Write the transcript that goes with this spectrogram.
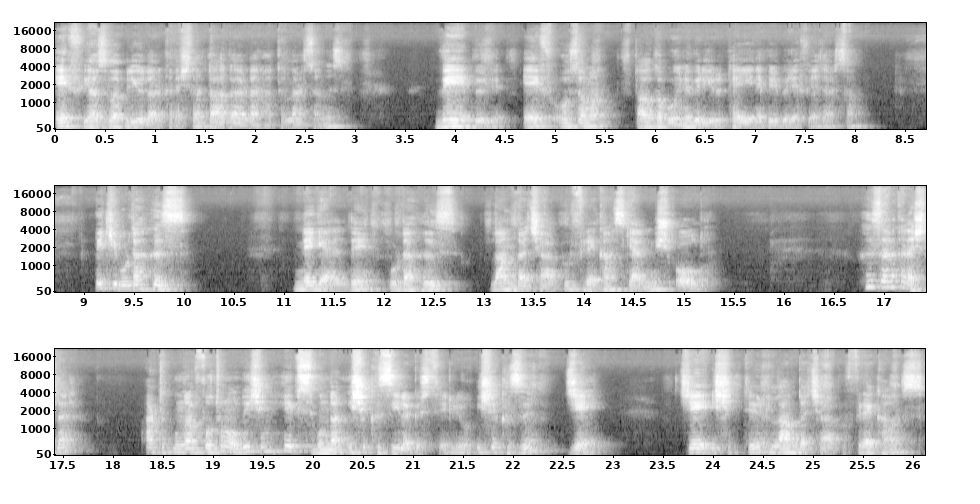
F yazılabiliyordu arkadaşlar. Dalgalardan hatırlarsanız. V bölü F o zaman dalga boyunu veriyordu. T yerine 1 bölü F yazarsam. Peki burada hız ne geldi? Burada hız lambda çarpı frekans gelmiş oldu. Hız arkadaşlar artık bunlar foton olduğu için hepsi bundan ışık hızıyla gösteriliyor. Işık hızı c. c eşittir lambda çarpı frekans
